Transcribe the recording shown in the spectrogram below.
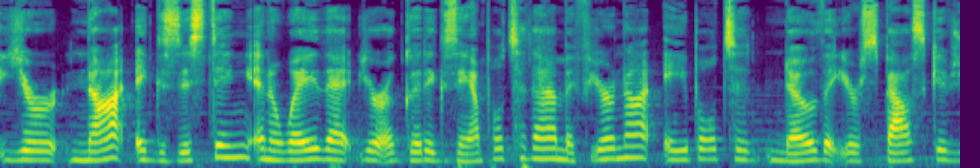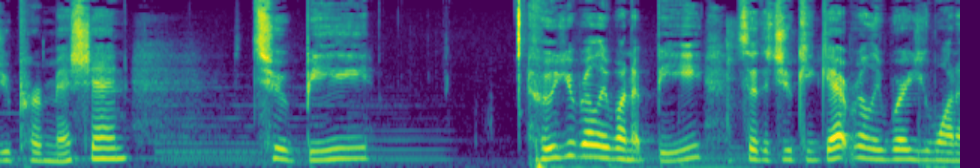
you're not existing in a way that you're a good example to them, if you're not able to know that your spouse gives you permission to be who you really want to be so that you can get really where you want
